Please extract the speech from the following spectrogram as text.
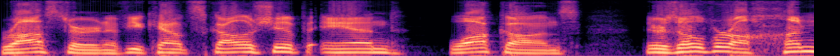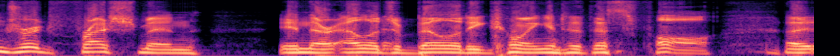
roster, and if you count scholarship and walk-ons, there's over a hundred freshmen in their eligibility going into this fall. Uh,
